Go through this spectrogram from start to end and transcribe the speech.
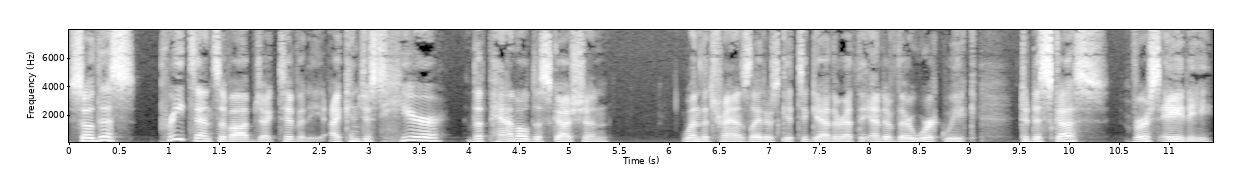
So, this pretense of objectivity, I can just hear the panel discussion when the translators get together at the end of their work week to discuss verse 80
